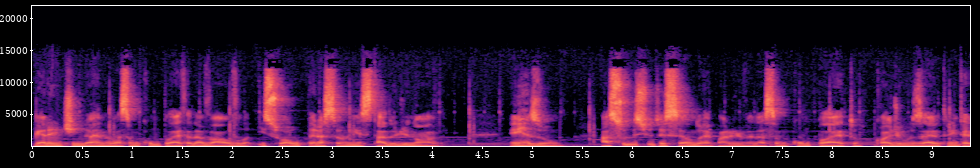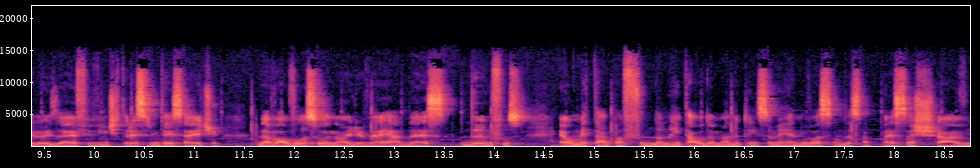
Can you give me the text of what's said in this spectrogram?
garantindo a renovação completa da válvula e sua operação em estado de nova. Em resumo, a substituição do reparo de vedação completo, código 032F2337, da válvula solenoide VRA10 Danfoss é uma etapa fundamental da manutenção e renovação dessa peça-chave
